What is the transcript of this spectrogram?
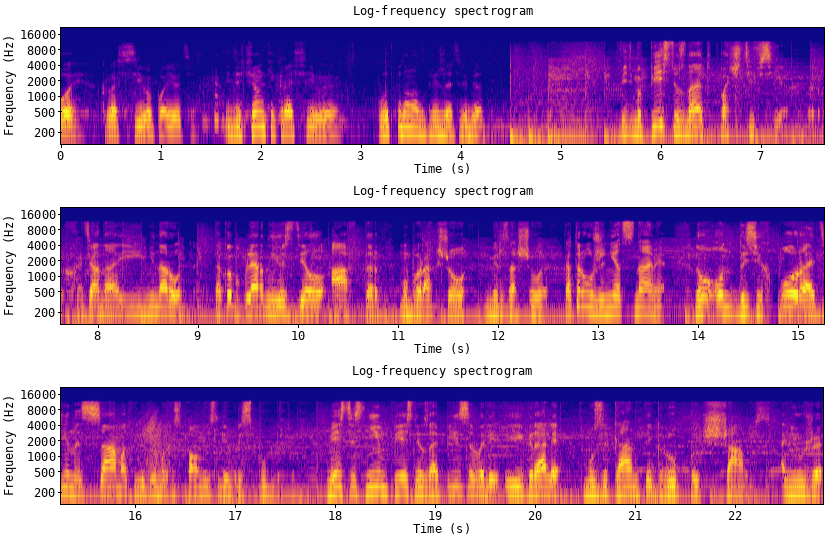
Ой, красиво поете. И девчонки красивые. Вот куда надо приезжать, ребята. Видимо, песню знают почти все, хотя она и не народная. Такой популярной ее сделал автор Мубарак-шоу Мирзашоев, которого уже нет с нами, но он до сих пор один из самых любимых исполнителей в республике. Вместе с ним песню записывали и играли музыканты группы «Шамс». Они уже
